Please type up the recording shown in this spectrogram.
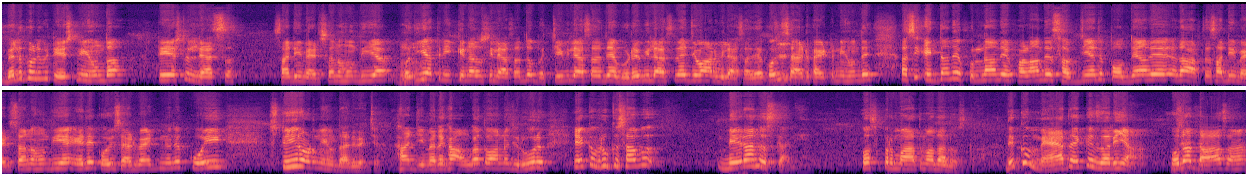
ਬਿਲਕੁਲ ਵੀ ਟੇਸਟ ਨਹੀਂ ਹੁੰਦਾ ਟੇਸਟ ਲੈਸ ਸਾਡੀ ਮੈਡੀਸਨ ਹੁੰਦੀ ਆ। ਵਧੀਆ ਤਰੀਕੇ ਨਾਲ ਤੁਸੀਂ ਲੈ ਸਕਦੇ ਹੋ ਬੱਚੇ ਵੀ ਲੈ ਸਕਦੇ ਆ ਬੁੜੇ ਵੀ ਲੈ ਸਕਦੇ ਆ ਜਵਾਨ ਵੀ ਲੈ ਸਕਦੇ ਆ ਕੋਈ ਸਾਈਡ ਇਫੈਕਟ ਨਹੀਂ ਹੁੰਦੇ। ਅਸੀਂ ਇਦਾਂ ਦੇ ਫੁੱਲਾਂ ਦੇ ਫਲਾਂ ਦੇ ਸਬਜ਼ੀਆਂ ਤੇ ਪੌਦਿਆਂ ਦੇ ਆਧਾਰ ਤੇ ਸਾਡੀ ਮੈਡੀਸਨ ਹੁੰਦੀ ਹੈ ਇਹਦੇ ਕੋਈ ਸਾਈਡ ਇਫੈਕਟ ਨਹੀਂ ਹੁੰਦੇ ਕੋਈ ਸਟੀਰੋਇਡ ਨਹੀਂ ਹੁੰਦਾ ਇਹਦੇ ਵਿੱਚ। ਹਾਂਜੀ ਮੈਂ ਦਿਖਾਉਂਗਾ ਤੁਹਾਨੂੰ ਜ਼ਰੂਰ। ਇੱਕ ਫਰੁਕ ਸਭ ਮੇਰਾ ਨੁਸਖਾ ਨਹੀਂ ਉਸ ਪ੍ਰਮਾਤਮਾ ਦਾ ਨੁਸਖਾ। ਦੇਖੋ ਮੈਂ ਤਾਂ ਇੱਕ ਜ਼ਰੀਆ ਉਹਦਾ ਦਾਸ ਆ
